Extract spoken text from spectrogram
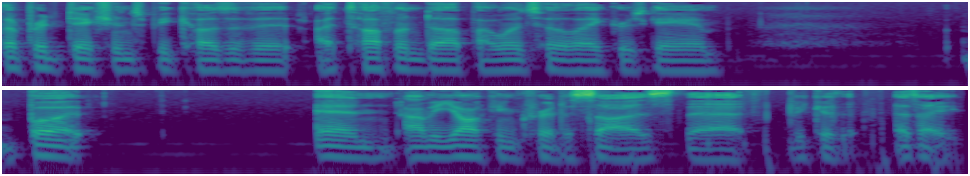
the predictions because of it. I toughened up. I went to the Lakers game, but and I mean y'all can criticize that because as like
